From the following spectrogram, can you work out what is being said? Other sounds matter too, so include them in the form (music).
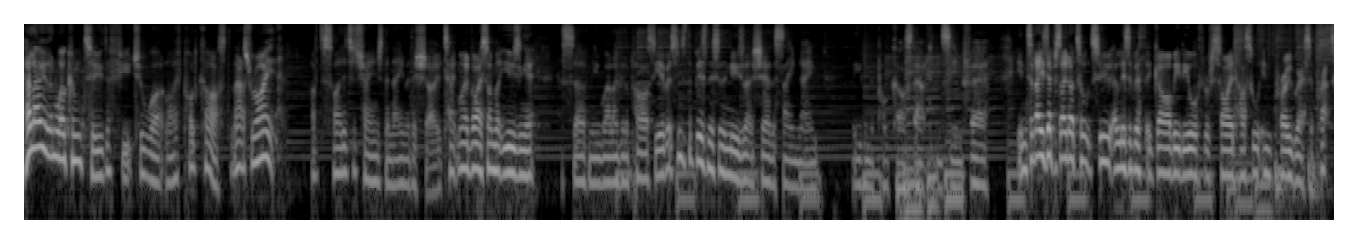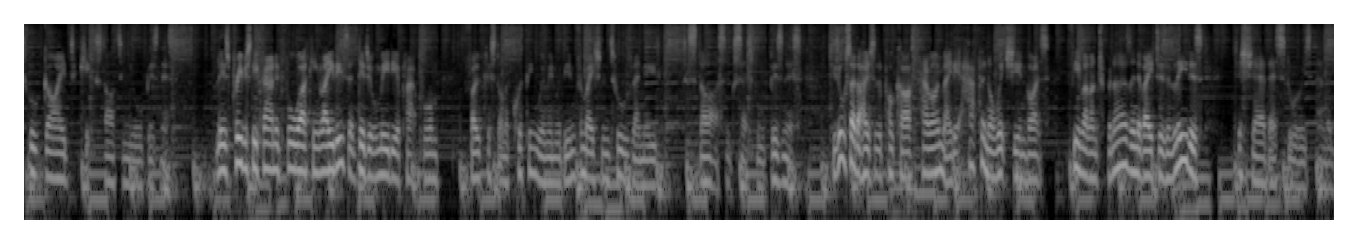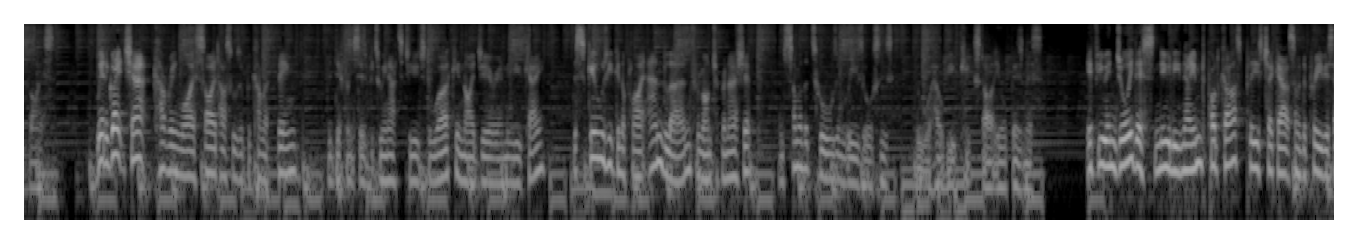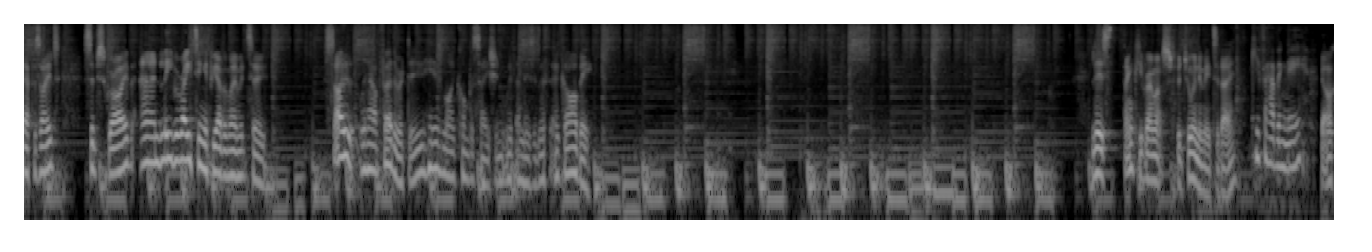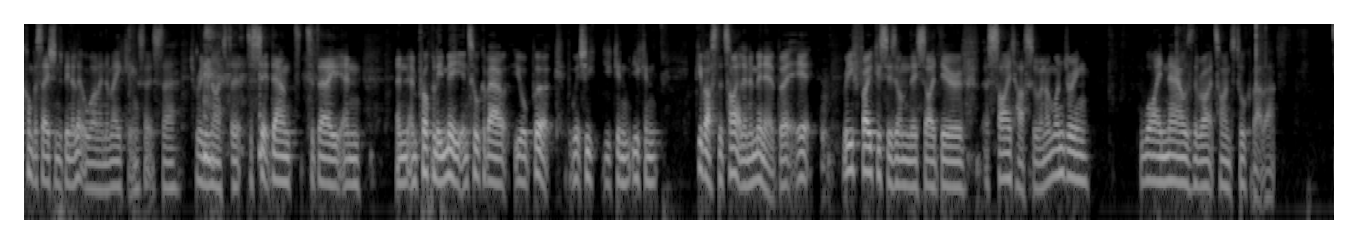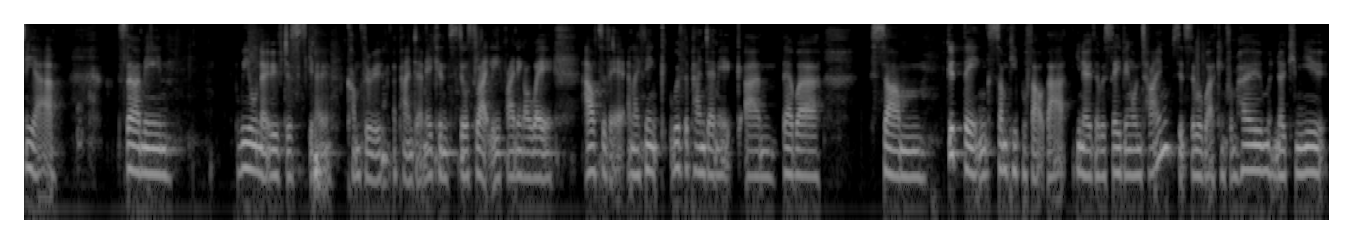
Hello and welcome to the Future Work Life podcast. That's right, I've decided to change the name of the show. Take my advice, I'm not using it. Has served me well over the past year, but since the business and the newsletter share the same name, leaving the podcast out didn't seem fair. In today's episode, I talked to Elizabeth Agabi, the author of Side Hustle in Progress, a practical guide to kickstarting your business. Liz previously founded For Working Ladies, a digital media platform focused on equipping women with the information and tools they need to start a successful business. She's also the host of the podcast How I Made It Happen, on which she invites female entrepreneurs, innovators, and leaders to share their stories and advice. We had a great chat covering why side hustles have become a thing, the differences between attitudes to work in Nigeria and the UK, the skills you can apply and learn from entrepreneurship, and some of the tools and resources that will help you kickstart your business. If you enjoy this newly named podcast, please check out some of the previous episodes, subscribe, and leave a rating if you have a moment to. So, without further ado, here's my conversation with Elizabeth Agabi. Liz, thank you very much for joining me today. Thank you for having me. Our conversation's been a little while in the making, so it's uh, it's really nice to, to sit (laughs) down t- today and, and and properly meet and talk about your book, which you, you can you can give us the title in a minute, but it really focuses on this idea of a side hustle, and I'm wondering why now is the right time to talk about that. Yeah. So I mean, we all know we've just, you know, come through a pandemic and still slightly finding our way out of it. And I think with the pandemic, um, there were some good things. Some people felt that, you know, they were saving on time since they were working from home, no commute.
